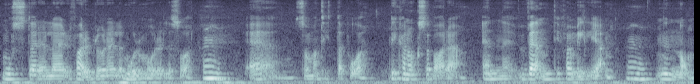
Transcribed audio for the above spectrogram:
moster eller farbror eller mormor eller så, Mm. eh, som man tittar på. Det kan också vara en vän till familjen, Mm. någon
